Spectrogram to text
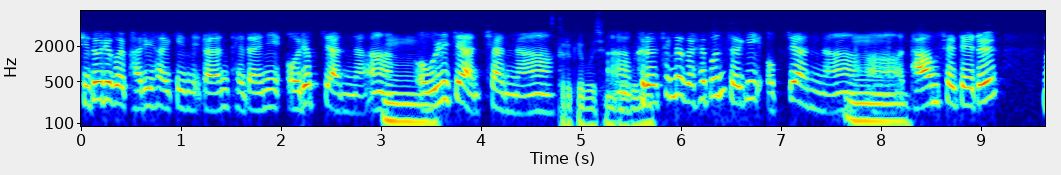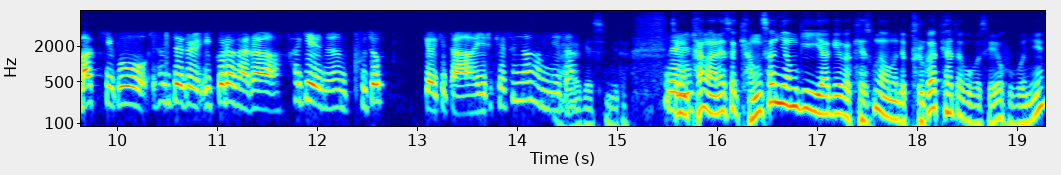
지도력을 발휘하기란 대단히 어렵지 않나, 음. 어울리지 않지 않나. 그렇게 보시는 아, 거군요. 그런 생각을 해본 적이 없지 않나. 음. 어, 다음 세대를 맡기고 현재를 이끌어가라 하기에는 부적 격이다 이렇게 생각합니다. 알겠습니다. 네. 지금 당 안에서 경선 연기 이야기가 계속 나오는데 불가피하다고 보세요, 후보님?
